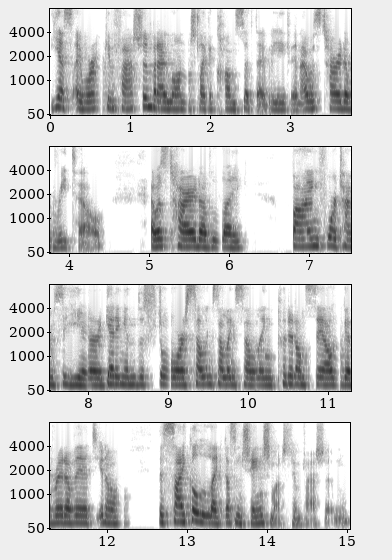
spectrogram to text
yes, I work in fashion, but I launched like a concept I believe in. I was tired of retail. I was tired of like buying four times a year, getting in the store, selling, selling, selling, put it on sale, get rid of it. You know, the cycle like doesn't change much in fashion.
